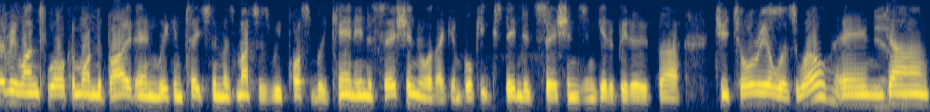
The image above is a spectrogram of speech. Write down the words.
everyone's welcome on the boat, and we can teach them as much as we possibly can in a session, or they can book extended sessions and get a bit of uh, tutorial as well. And uh,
